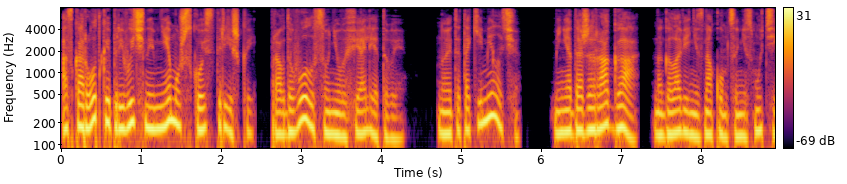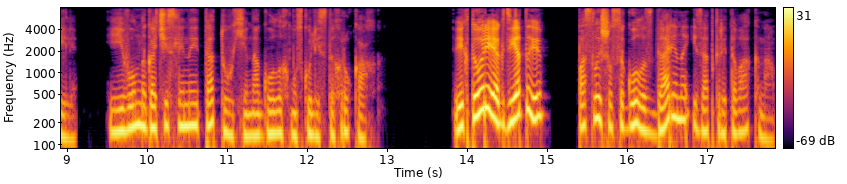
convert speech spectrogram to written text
а с короткой, привычной мне мужской стрижкой. Правда, волосы у него фиолетовые. Но это такие мелочи. Меня даже рога на голове незнакомца не смутили, и его многочисленные татухи на голых мускулистых руках. «Виктория, где ты?» — послышался голос Дарина из открытого окна.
